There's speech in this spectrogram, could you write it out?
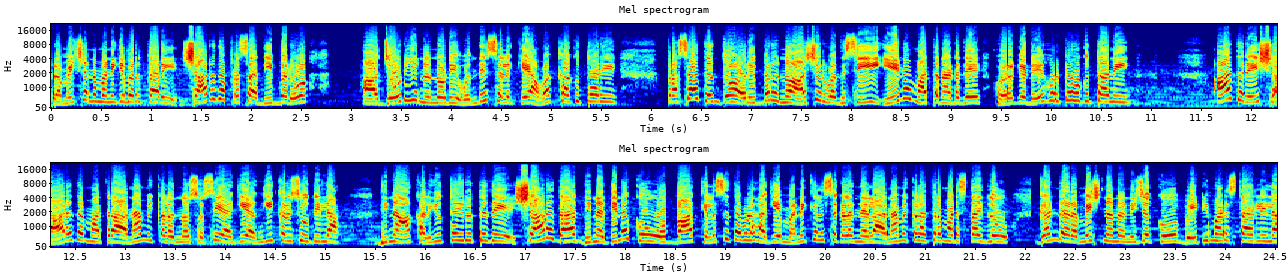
ರಮೇಶನ ಮನೆಗೆ ಬರುತ್ತಾರೆ. ಶಾರದಾ ಪ್ರಸಾದ್ ಇಬ್ಬರು ಆ ಜೋಡಿಯನ್ನು ನೋಡಿ ಒಂದೇ ಸಲಕ್ಕೆ ಅವಕ್ಕಾಗುತ್ತಾರೆ. ಪ್ರಸಾದ್ ಅಂತೂ ಅವರಿಬ್ಬರನ್ನು ಆಶೀರ್ವದಿಸಿ ಏನೂ ಮಾತನಾಡದೆ ಹೊರಗಡೆ ಹೊರಟು ಹೋಗುತ್ತಾನೆ. ಆದರೆ ಶಾರದ ಮಾತ್ರ ಅನಾಮಿಕಳನ್ನು ಸೊಸೆಯಾಗಿ ಅಂಗೀಕರಿಸುವುದಿಲ್ಲ. ದಿನ ಕಳೆಯುತ್ತಾ ಇರುತ್ತದೆ. ಶಾರದಾ ದಿನ ದಿನಕ್ಕೂ ಒಬ್ಬ ಕೆಲಸದವಳ ಹಾಗೆ ಮನೆ ಕೆಲಸಗಳನ್ನೆಲ್ಲ ಅನಾಮಿಕಳ ಹತ್ರ ಮಾಡಿಸ್ತಾ ಇದ್ಲು. ಗಂಡ ರಮೇಶ್ನನ್ನು ನಿಜಕ್ಕೂ ಭೇಟಿ ಮಾಡಿಸ್ತಾ ಇರ್ಲಿಲ್ಲ.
